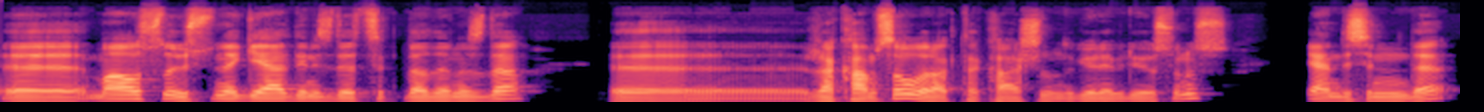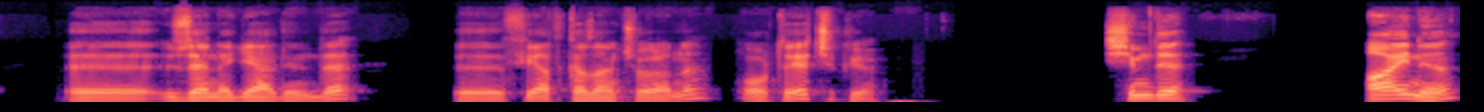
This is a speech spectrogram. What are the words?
e, mouse'la üstüne geldiğinizde tıkladığınızda e, rakamsal olarak da karşılığını görebiliyorsunuz. Kendisinin de e, üzerine geldiğinde e, fiyat kazanç oranı ortaya çıkıyor. Şimdi aynı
